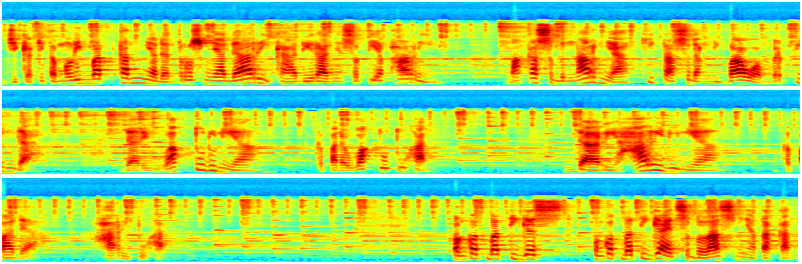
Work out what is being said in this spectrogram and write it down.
Jika kita melibatkannya dan terus menyadari kehadirannya setiap hari, maka sebenarnya kita sedang dibawa berpindah dari waktu dunia kepada waktu Tuhan, dari hari dunia kepada hari Tuhan. Pengkhotbah 3 Pengkhotbah 3 ayat 11 menyatakan,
